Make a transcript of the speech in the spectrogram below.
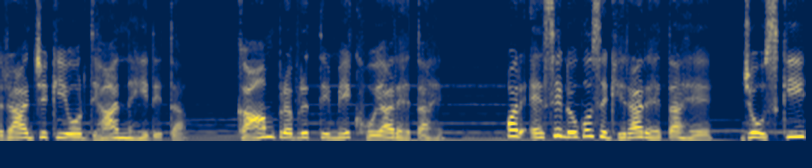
राज्य की ओर ध्यान नहीं देता, काम प्रवृत्ति में खोया रहता है और ऐसे लोगों से घिरा रहता है जो उसकी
